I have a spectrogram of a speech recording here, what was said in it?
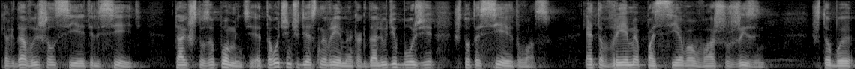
Когда вышел сеятель сеять. Так что запомните, это очень чудесное время, когда люди Божьи что-то сеют в вас. Это время посева в вашу жизнь. Чтобы,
